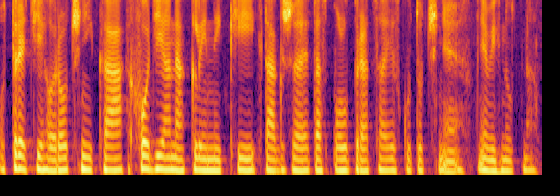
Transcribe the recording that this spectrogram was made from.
od tretieho ročníka, chodia na kliniky, takže tá spolupráca je skutočne nevyhnutná.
